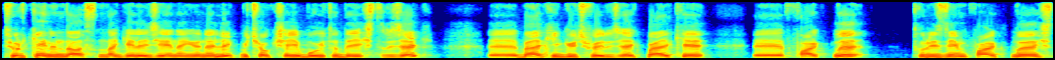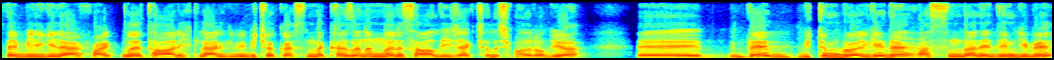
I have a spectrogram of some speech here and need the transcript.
Türkiye'nin de aslında geleceğine yönelik birçok şeyi boyutu değiştirecek. Ee, belki güç verecek, belki e, farklı turizm, farklı işte bilgiler, farklı tarihler gibi birçok aslında kazanımları sağlayacak çalışmalar oluyor. Ee, ve bütün bölgede aslında dediğim gibi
